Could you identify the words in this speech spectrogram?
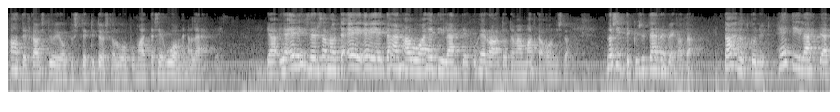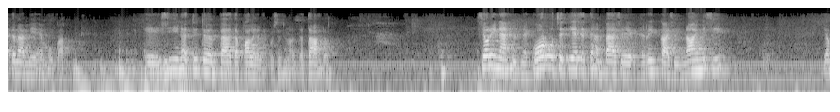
Aatelkaa, jos työ joutui sitten tytöstä luopumaan, että se huomenna lähtee. Ja, ja Eliser sanoi, että ei, ei, että hän haluaa heti lähteä, kun Herra antoi tämän matkan onnistua. No sitten kysytään Rebekalta, tahdotko nyt heti lähteä tämän miehen mukaan? Ei siinä tytön päätä palella, kun se sanoi, että tahdon. Se oli nähnyt ne korut, se tiesi, että hän pääsee rikkaisiin naimisiin. Ja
